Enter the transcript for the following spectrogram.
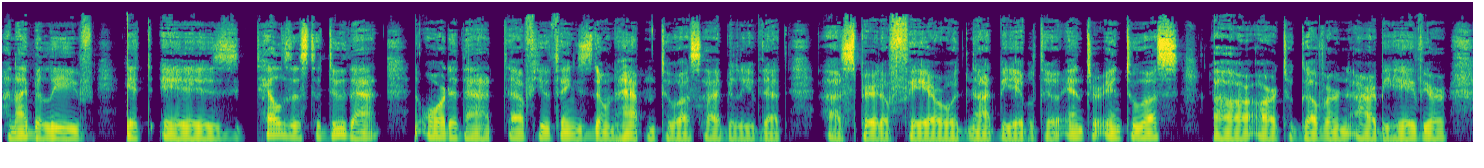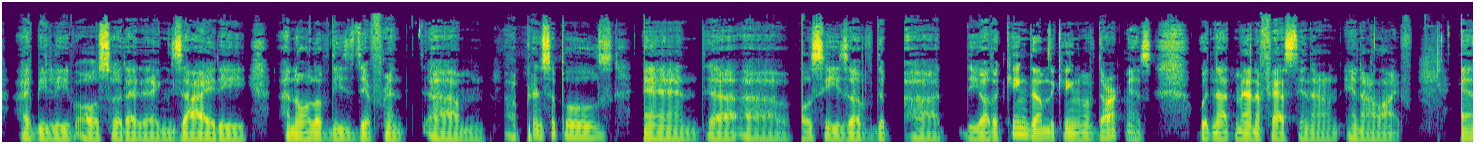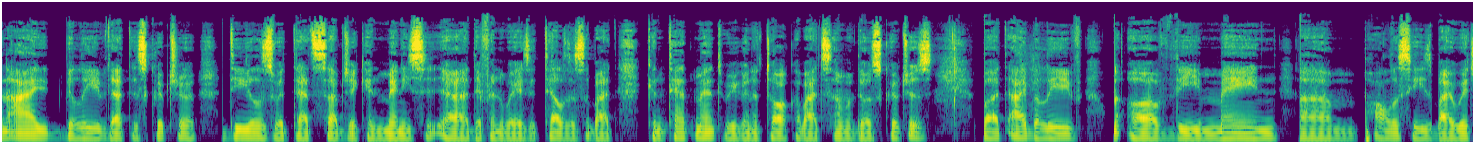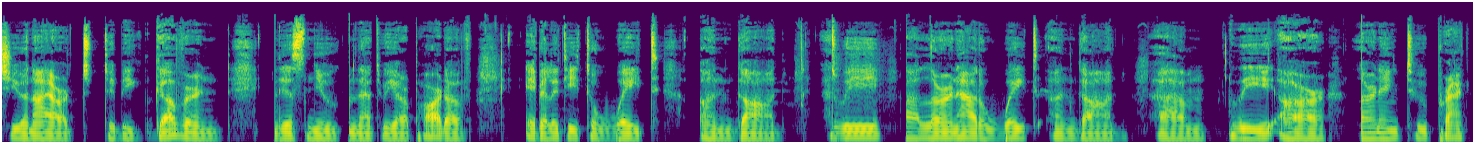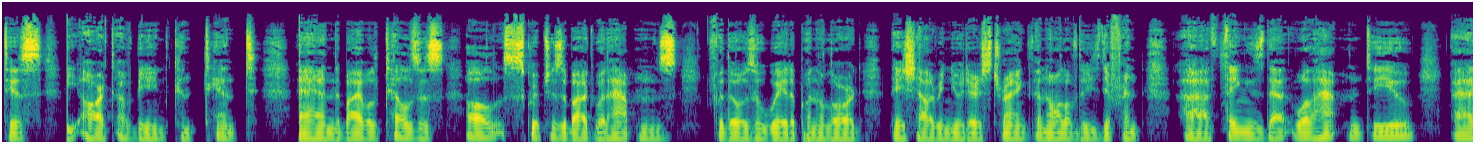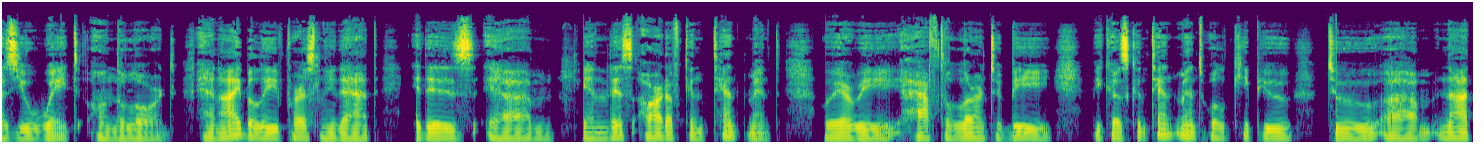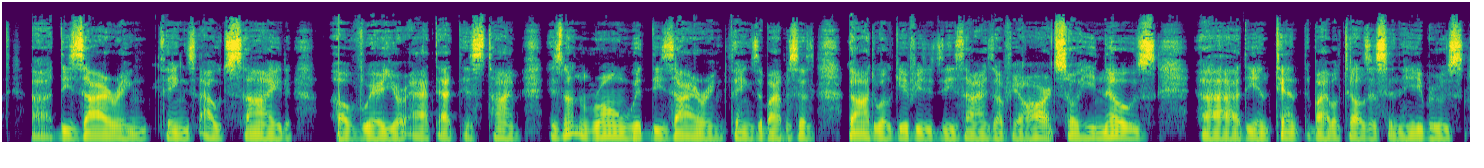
and I believe it is tells us to do that in order that a few things don't happen to us. I believe that a spirit of fear would not be able to enter into us uh, or to govern our behavior. I believe also that anxiety and all of these different um, uh, principles and uh, uh policies of the uh, the other kingdom, the kingdom of darkness, would not manifest in our in our life. And I believe that the scripture deals with that subject in many uh, different ways. It tells us about contentment. We're going to talk about some of those scriptures, but I believe of the main um, policies by which you and I are t- to be governed this new that we are part of ability to wait on God. As we uh, learn how to wait on God, um, we are learning to practice the art of being content. And the Bible tells us all scriptures about what happens for those who wait upon the Lord. They shall renew their strength and all of these different uh, things that will happen to you as you wait on the Lord. And I believe personally that it is um, in this art of contentment where we have to learn to be because contentment will keep you to um, not uh, desiring things outside of where you're at at this time. There's nothing wrong with desiring things. The Bible says God will give you the desires of your heart. So he knows uh, the intent. The Bible tells us in Hebrews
